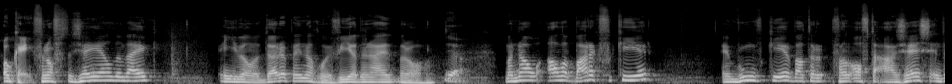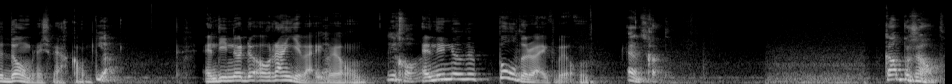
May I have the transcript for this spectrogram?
Oké, vanaf de Zeeheldenwijk en je wil naar het dorp en dan gooi je via de Nijbrugge. Ja. Maar nou alle werkverkeer en woonverkeer wat er vanaf de A6 en de Doomrisweg komt. Ja, En die naar de Oranjewijk wil. die gewoon. En die naar de Polderwijk wil. Enschat. Kamperzand.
